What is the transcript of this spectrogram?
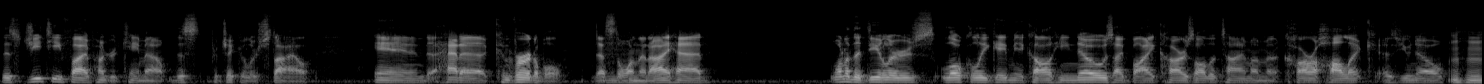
this GT500 came out, this particular style, and had a convertible. That's the one that I had. One of the dealers locally gave me a call. He knows I buy cars all the time. I'm a caraholic, as you know. Mm-hmm.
